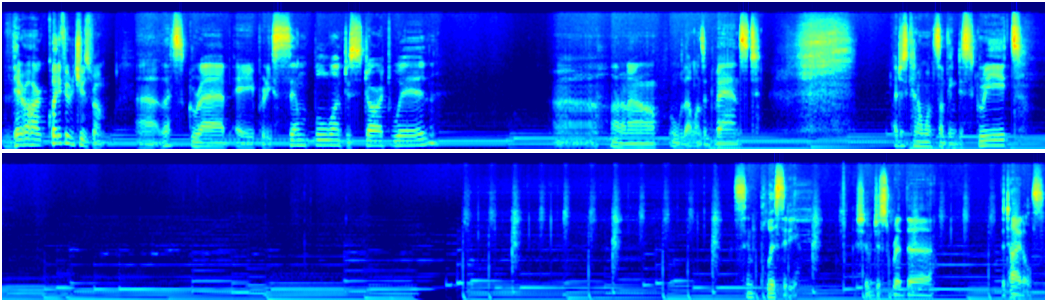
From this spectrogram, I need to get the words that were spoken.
there are quite a few to choose from. Uh, let's grab a pretty simple one to start with. Uh, I don't know. Oh, that one's advanced. I just kind of want something discreet. Simplicity. I should have just read the the titles.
